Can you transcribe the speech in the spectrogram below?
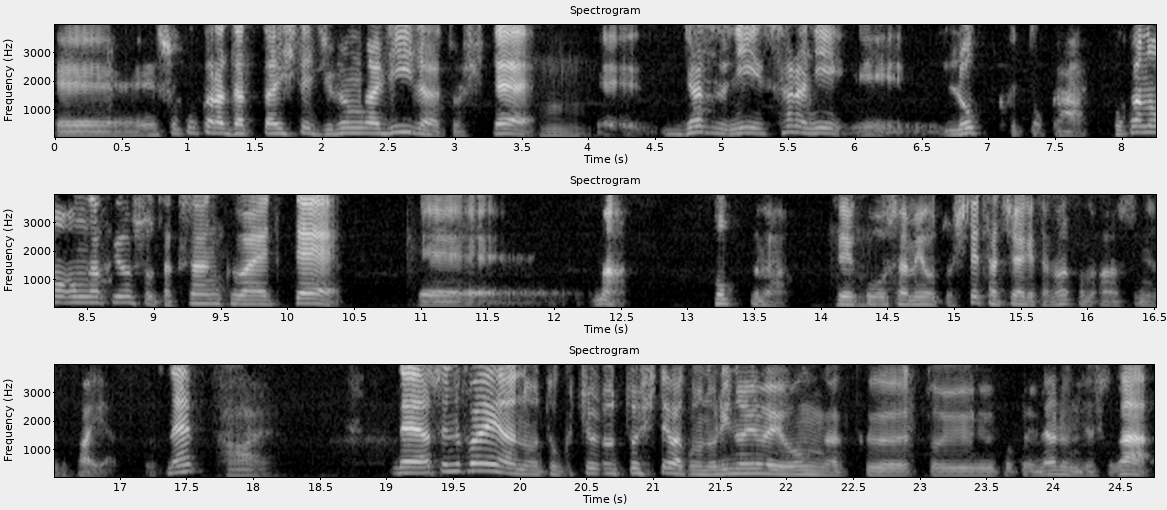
えー、そこから脱退して自分がリーダーとして、うん、えー、ジャズにさらに、えー、ロックとか、他の音楽要素をたくさん加えて、えー、まあ、ポップな成功を収めようとして立ち上げたのがこのアース・イン・ファイアですね。はい。で、アース・イン・ファイアの特徴としては、このノリの良い音楽ということになるんですが、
